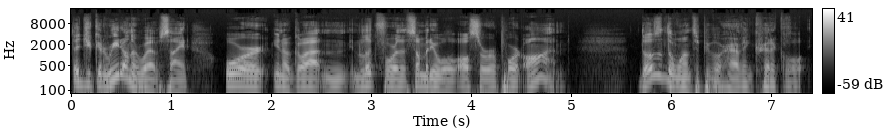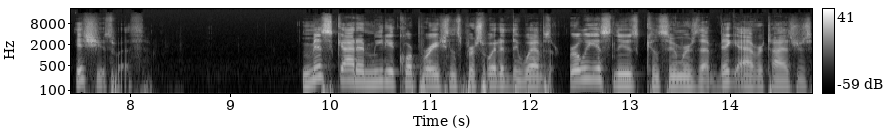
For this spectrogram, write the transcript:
that you could read on their website, or you know go out and look for that somebody will also report on. Those are the ones that people are having critical issues with. Misguided media corporations persuaded the web's earliest news consumers that big advertisers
